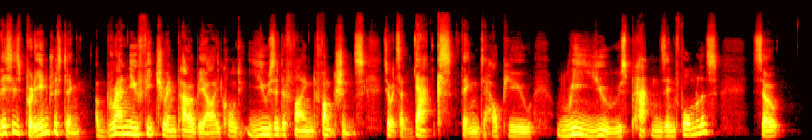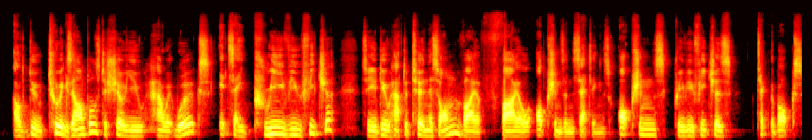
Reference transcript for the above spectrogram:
This is pretty interesting. A brand new feature in Power BI called user-defined functions. So it's a DAX thing to help you reuse patterns in formulas. So I'll do two examples to show you how it works. It's a preview feature. So you do have to turn this on via File, Options and Settings. Options, Preview Features, tick the box.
